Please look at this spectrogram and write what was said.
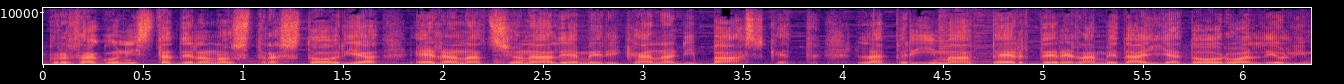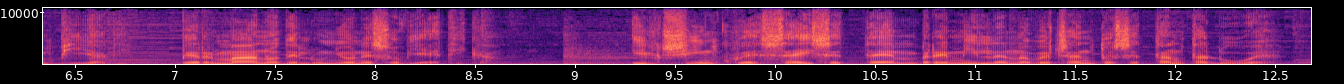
Protagonista della nostra storia è la nazionale americana di basket, la prima a perdere la medaglia d'oro alle Olimpiadi per mano dell'Unione Sovietica. Il 5-6 settembre 1972,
